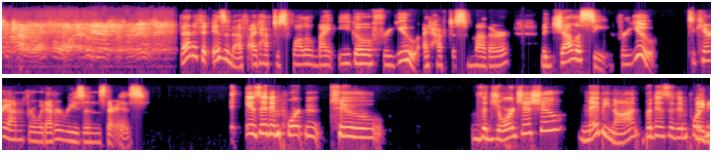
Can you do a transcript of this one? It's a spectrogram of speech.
to carry on for whatever reason it is. Then, if it is enough, I'd have to swallow my ego for you. I'd have to smother my jealousy for you to carry on for whatever reasons there is. is it important to the george issue maybe not but is it important Maybe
